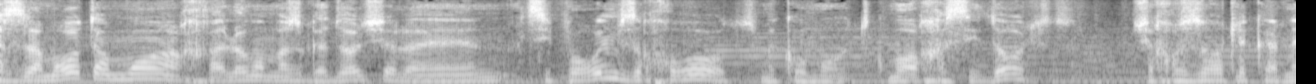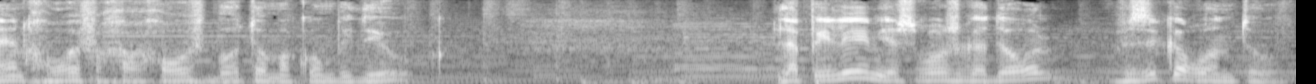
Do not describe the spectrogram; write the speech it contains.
אז למרות המוח הלא ממש גדול שלהן, ציפורים זוכרות מקומות, כמו החסידות, שחוזרות לקנן חורף אחר חורף באותו מקום בדיוק. לפילים יש ראש גדול וזיכרון טוב.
